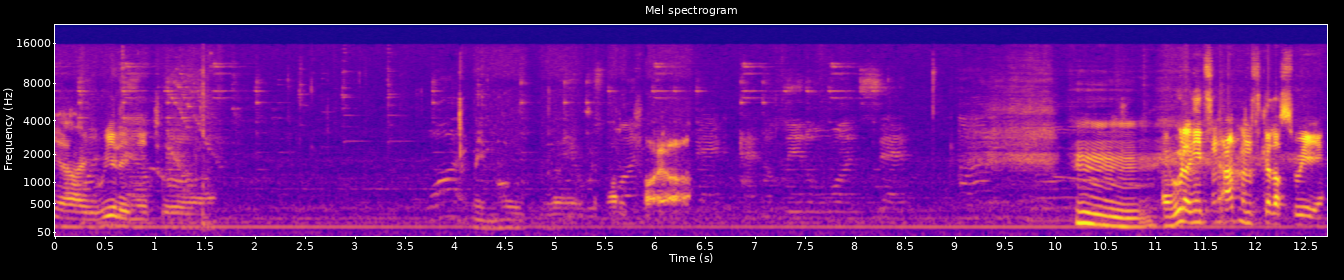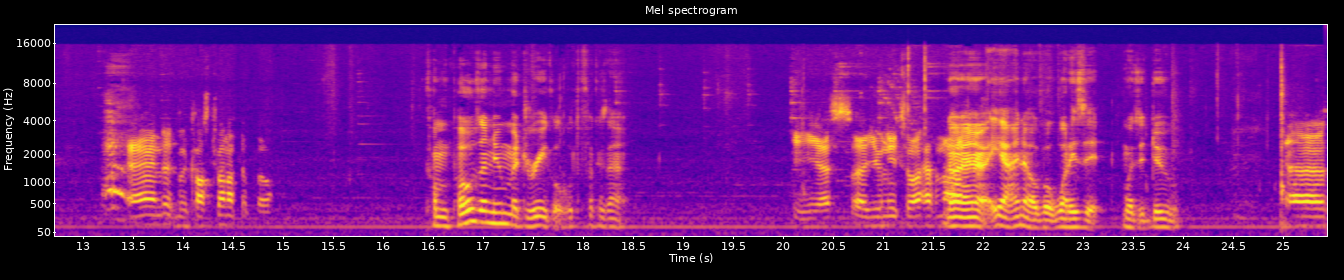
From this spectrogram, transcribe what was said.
Yeah, I really need to uh, Hmm. My ruler needs an admin skill of 3. And it will cost 200 though. Compose a new madrigal. What the fuck is that? Yes, uh, you need to have an No, no, no. Yeah, I know, but what is it? What does it do? Uh,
